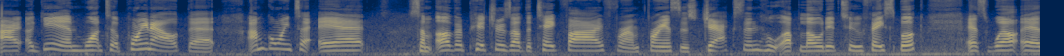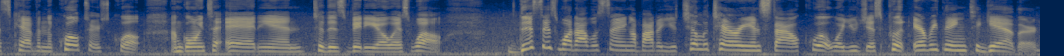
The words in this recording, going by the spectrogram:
I again want to point out that I'm going to add some other pictures of the Take 5 from Francis Jackson who uploaded to Facebook as well as Kevin the Quilter's quilt. I'm going to add in to this video as well. This is what I was saying about a utilitarian style quilt where you just put everything together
